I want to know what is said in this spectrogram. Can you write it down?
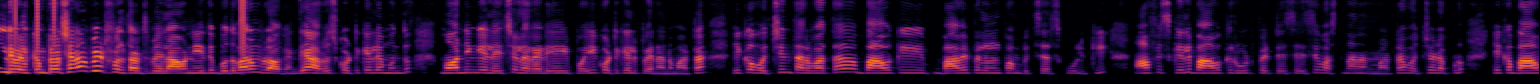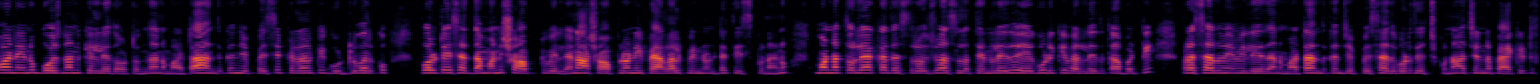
అండి welcome to our channel beautiful thoughts by Lavani ఇది బుధవారం వ్లాగ్ అండి. ఆ రోజు కొట్టుకెళ్ళే ముందు మార్నింగ్ లేచి ఇలా రెడీ అయిపోయి కొట్టుకెళ్ళిపోయాను అనమాట ఇక వచ్చిన తర్వాత బావకి బావే పిల్లల్ని పంపించారు స్కూల్కి ఆఫీస్కి వెళ్ళి బావకి రూట్ పెట్టేసేసి వస్తున్నాను అనమాట వచ్చేటప్పుడు ఇక బావ నేను భోజనానికి వెళ్ళేది ఒకటి ఉందన్నమాట. అందుకని చెప్పేసి పిల్లలకి గుడ్లు వరకు పొరటేసేద్దామని షాప్కి వెళ్ళాను. ఆ షాప్లోని ఈ పేలాల పిండి ఉంటే తీసుకున్నాను. మొన్న తొలి ఏకాదశి రోజు అసలు తినలేదు ఏ గుడికి వెళ్ళలేదు కాబట్టి ప్రసాదం ఏమీ లేదనమాట అందుకని చెప్పేసి అది కూడా తెచ్చుకున్నాను. నా చిన్న ప్యాకెట్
